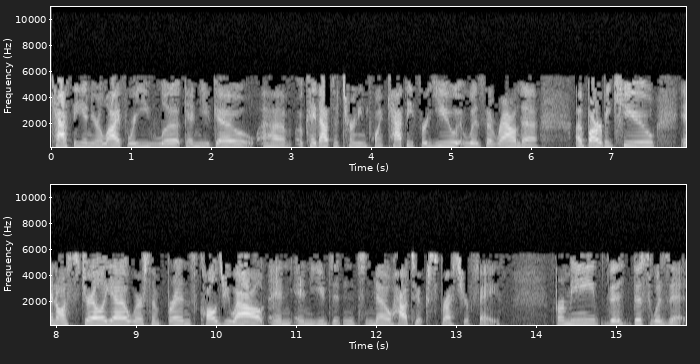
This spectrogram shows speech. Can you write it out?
kathy in your life where you look and you go um, okay that's a turning point kathy for you it was around a a barbecue in Australia where some friends called you out and and you didn't know how to express your faith. For me, this, this was it.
